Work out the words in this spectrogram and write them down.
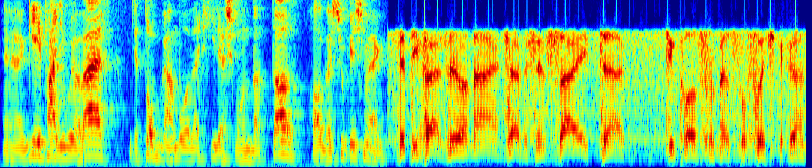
eh, gépágyúra vált, ugye a Top Gunból vett híres mondattal. Hallgassuk is meg. 5509, traffic in sight, uh, too close for missile, switch to gun.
